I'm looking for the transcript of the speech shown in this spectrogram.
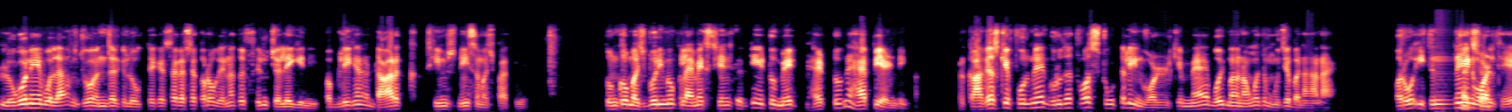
लोगों ने ये बोला जो अंदर के लोग थे कि सर ऐसा करोगे ना तो फ़िल्म चलेगी नहीं। पब्लिक है ना डार्क थीम्स नहीं समझ पाती है। तो उनको मजबूरी में क्लाइमेक्स चेंज करके to make had to happy ending और कागज़ के फूल में गुरुदत्त वॉज़ टोटली इन्वॉल्व कि मैं वही बनाऊँगा जो मुझे बनाना है। और वो इतने इन्वॉल्व। थे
